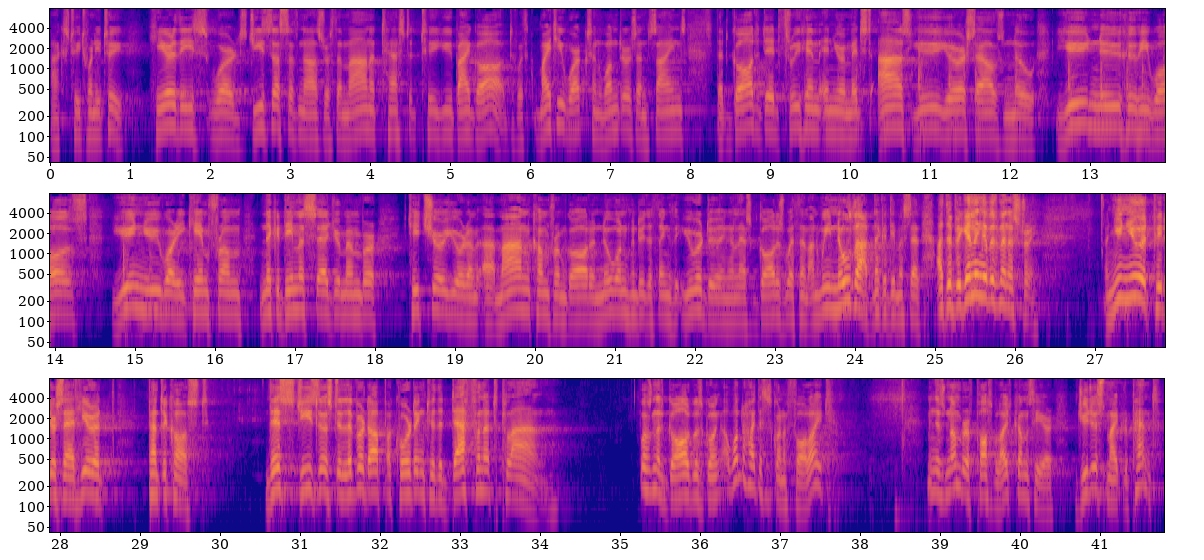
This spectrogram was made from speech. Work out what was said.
Acts 2.22, Hear these words, Jesus of Nazareth, a man attested to you by God with mighty works and wonders and signs that God did through him in your midst, as you yourselves know. You knew who he was. You knew where he came from. Nicodemus said, you remember, Teacher, you're a, a, man come from God, and no one can do the things that you are doing unless God is with him. And we know that, Nicodemus said, at the beginning of his ministry. And you knew it, Peter said, here at Pentecost. This Jesus delivered up according to the definite plan. Wasn't it God was going, I wonder how this is going to fall out? I mean, there's a number of possible outcomes here. Judas might repent.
